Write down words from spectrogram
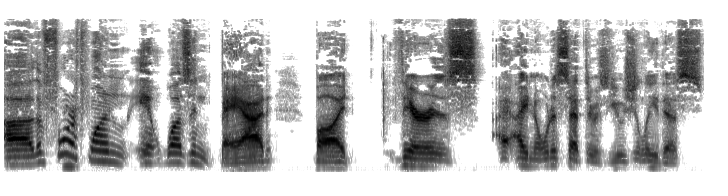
Uh, the fourth one, it wasn't bad, but there's, I, I noticed that there's usually this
